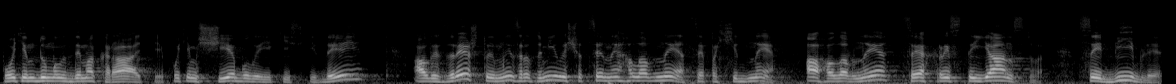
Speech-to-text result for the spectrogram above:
Потім думали демократії, потім ще були якісь ідеї. Але зрештою ми зрозуміли, що це не головне, це похідне, а головне це християнство, це Біблія.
